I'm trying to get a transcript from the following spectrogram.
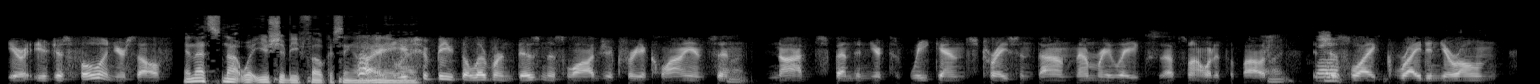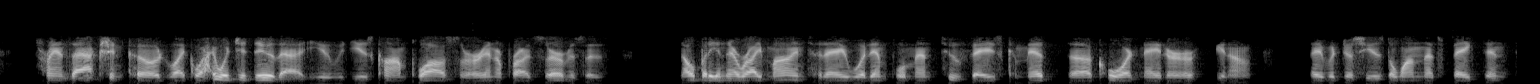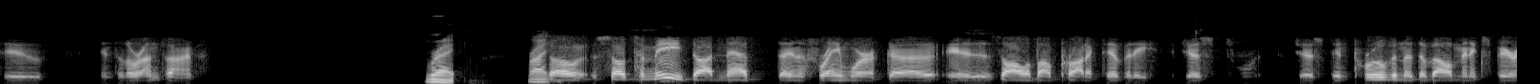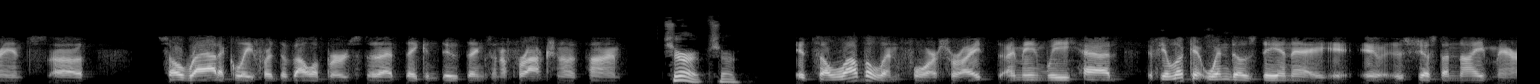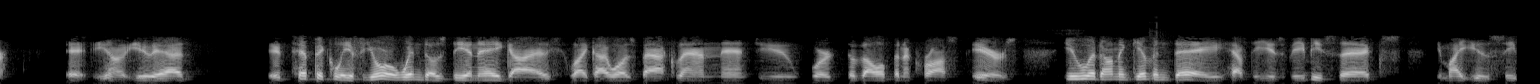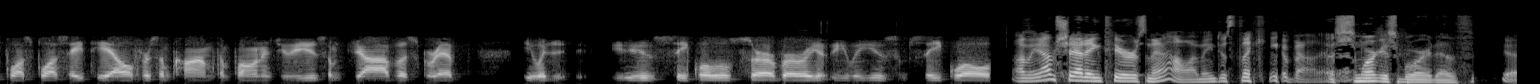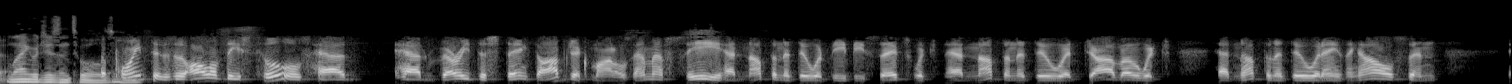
you're you're just fooling yourself. And that's not what you should be focusing on Right. anyway. You should be delivering business logic for your clients and Right. not spending your t- weekends tracing down memory leaks. That's not what it's about. Right. It's Well- just like writing your own transaction code. Like, why would you do that? You would use ComPlus or Enterprise Services. Nobody in their right mind today would implement two-phase commit uh, coordinator. You know, they would just use the one that's baked into into the runtime. right. Right. So, so to me, .NET in a framework uh, is all about productivity. Just, just improving the development experience uh, so radically for developers that they can do things in a fraction of the time. Sure. Sure. It's a leveling force, right? I mean, we had. If you look at Windows DNA, it, it was just a nightmare. It, you know, you had it typically, if you're a Windows DNA guy like I was back then, and you were developing across tiers, you would on a given day have to use VB6. You might use C++ ATL for some COM components. You use some JavaScript. You would use SQL Server. You, you would use some SQL. I mean, I'm shedding tears now. I mean, just thinking about it. A smorgasbord of Yeah. languages and tools. The point is that all of these tools had had very distinct object models. MFC had nothing to do with VB6, which had nothing to do with Java, which had nothing to do with anything else, and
